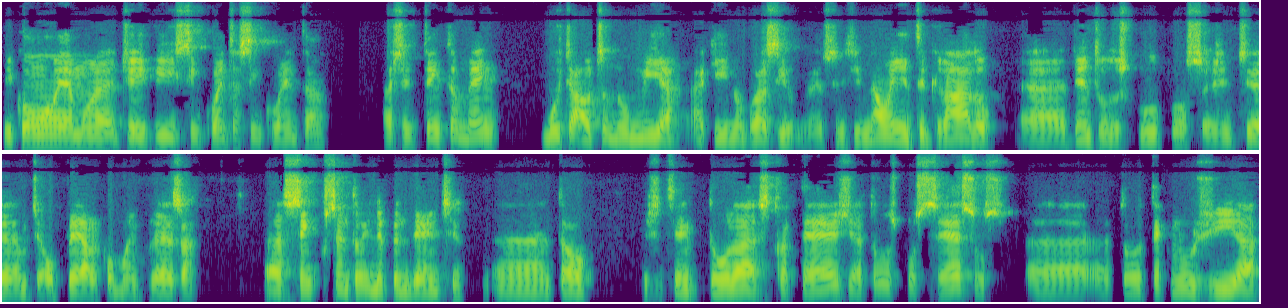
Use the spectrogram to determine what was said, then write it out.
E como é uma JV 50-50, a gente tem também muita autonomia aqui no Brasil. Né? A gente não é integrado uh, dentro dos grupos, a gente, a gente opera como uma empresa 100% independente. Uh, então, a gente tem toda a estratégia, todos os processos, uh, toda a tecnologia,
